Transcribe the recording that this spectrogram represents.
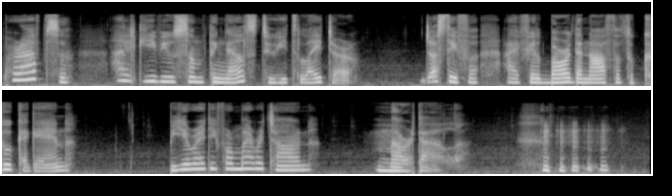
Perhaps I'll give you something else to eat later. Just if I feel bored enough to cook again. Be ready for my return, mortal.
